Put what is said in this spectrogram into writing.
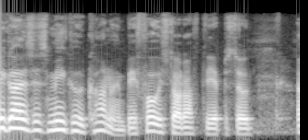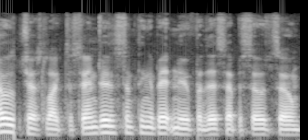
Hey guys, it's me, Code Connor. Before we start off the episode, I would just like to say I'm doing something a bit new for this episode. So,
